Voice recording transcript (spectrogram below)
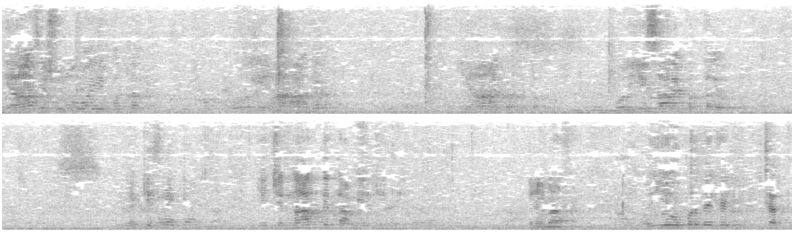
یہاں سے شروع ہوا یہ پتھر اور یہاں آ کر یہاں آ کر ختم اور یہ سارے پتھر ہے اوپر کس نے کیا؟ یہ جنات نے تعمیر کی تھی۔ اور یہ اوپر دیکھیں جی چھت۔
